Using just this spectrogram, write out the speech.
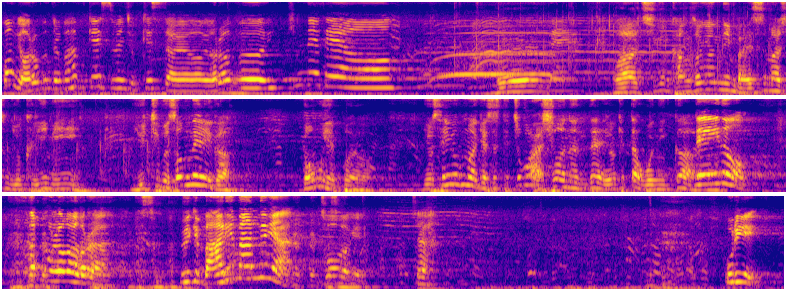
꼭 여러분들과 함께 했으면 좋겠어요. 여러분 힘내세요. 네. 네. 와 지금 강성현님 말씀하신 이 그림이 유튜브 썸네일가 너무 예뻐요. 이 새벽만 계셨을 때 조금 아쉬웠는데 이렇게 딱 오니까 네 이놈 썩 물러가거라. 알겠습니다. 왜 이렇게 말이 많느냐? 무엄하게. 자, 우리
